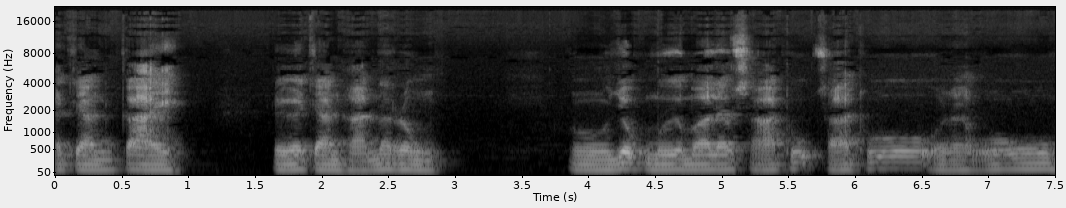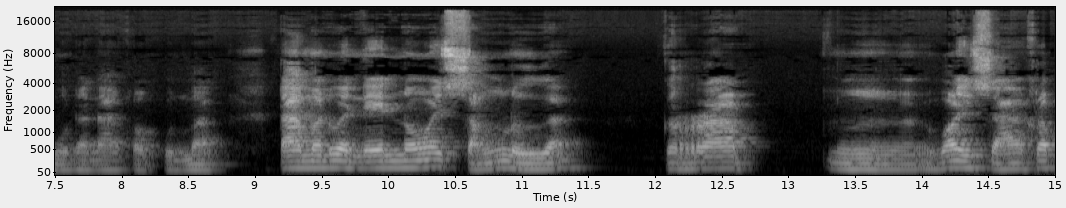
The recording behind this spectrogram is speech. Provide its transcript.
อาจารย์กาย หรืออาจารย์หานนรงค์ โอ้ยกมือมาแล้วสาธุสาธุนะโอ้โมทนาขอบคุณมาก ตามมาด้วยเนนน้อยสังเหลือกราบไหวสาครับ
